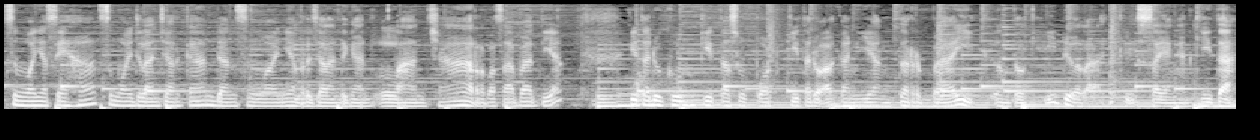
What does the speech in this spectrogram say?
semuanya sehat semuanya dilancarkan dan semuanya berjalan dengan lancar. Persahabat ya. Kita dukung, kita support, kita doakan yang terbaik untuk idola kesayangan kita.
